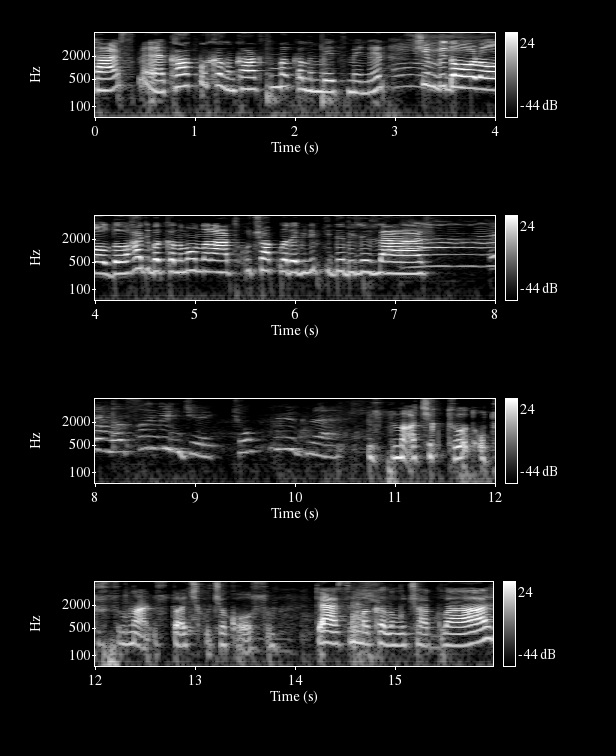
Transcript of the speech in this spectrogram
ters. Mi? Kalk bakalım kalksın bakalım Batman'in. Şimdi doğru oldu. Hadi bakalım onlar artık uçaklara binip gidebilirler. E, nasıl binecek? Çok büyükler. Üstünü açık tut otursunlar. Üstü açık uçak olsun. Gelsin bakalım uçaklar.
